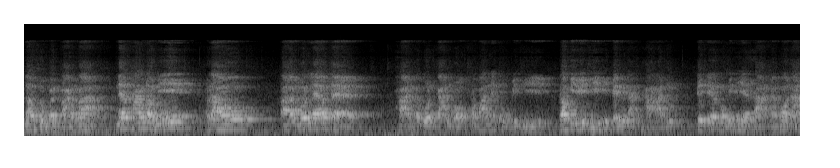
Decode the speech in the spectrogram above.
เล่าสู่กันฟังว่า แนวทางเหล่านี้เราอ่าล้วนแล้วแต่ผ่านกระบวนการบอกชาวบ้านได้ถูกวิธี เรามีวิธีที่เป็นหลักฐานเป็นเรื่องของวิทยาศาสตร์นะพ่อนะ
